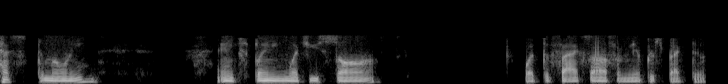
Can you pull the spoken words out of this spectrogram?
testimony and explaining what you saw, what the facts are from your perspective,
